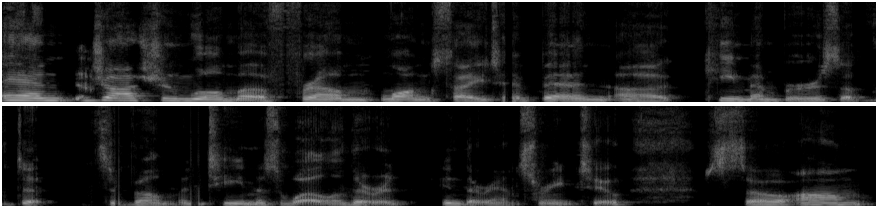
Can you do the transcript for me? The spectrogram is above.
And Josh and Wilma from Longsight have been uh, key members of the de- development team as well, and they're in, in their answering too. So, um,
